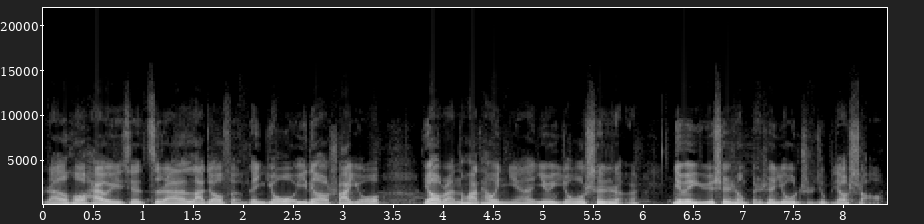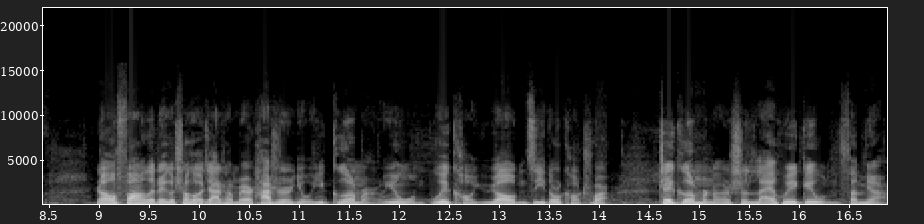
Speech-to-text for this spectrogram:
然后还有一些孜然、辣椒粉跟油，一定要刷油，要不然的话它会粘，因为油身上，呃因为鱼身上本身油脂就比较少。然后放在这个烧烤架上边儿，他是有一哥们儿，因为我们不会烤鱼啊，我们自己都是烤串儿。这哥们儿呢是来回给我们翻面儿，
